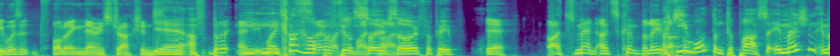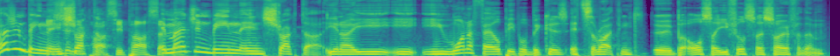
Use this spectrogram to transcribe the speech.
he wasn't following their instructions. yeah, I f- but And you, you wasted can't help so but much feel of my so time. sorry for people. yeah. I just, man, I just couldn't believe it. Like I you thought, want them to pass. So imagine, imagine being the he shouldn't have instructor. passed. He passed. that day. Imagine being the instructor. You know, you you, you want to fail people because it's the right thing to do, but also you feel so sorry for them.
